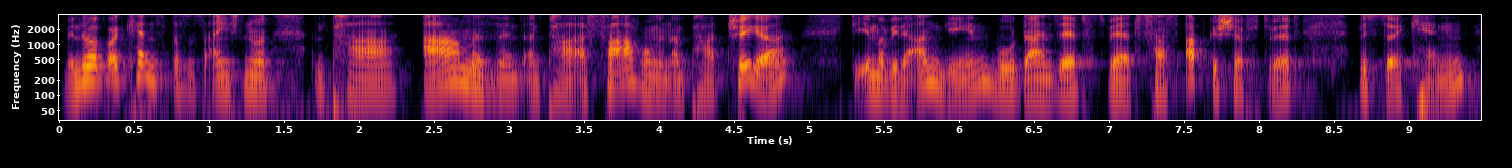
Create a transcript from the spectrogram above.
Wenn du aber erkennst, dass es eigentlich nur ein paar Arme sind, ein paar Erfahrungen, ein paar Trigger, die immer wieder angehen, wo dein Selbstwert fast abgeschöpft wird, wirst du erkennen,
